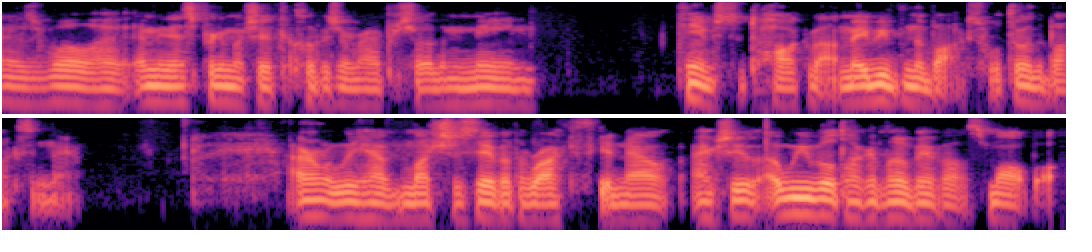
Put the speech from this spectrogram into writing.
as well. As, I mean, that's pretty much it. The Clippers and Raptors are the main teams to talk about. Maybe even the Bucks. We'll throw the Bucks in there. I don't really have much to say about the Rockets getting out. Actually, we will talk a little bit about small ball,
